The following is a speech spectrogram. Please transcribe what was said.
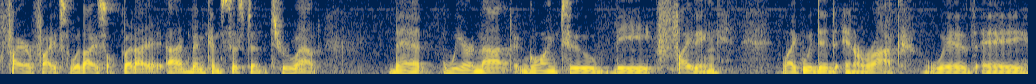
firefights with ISIL. But I, I've been consistent throughout that we are not going to be fighting like we did in Iraq with a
